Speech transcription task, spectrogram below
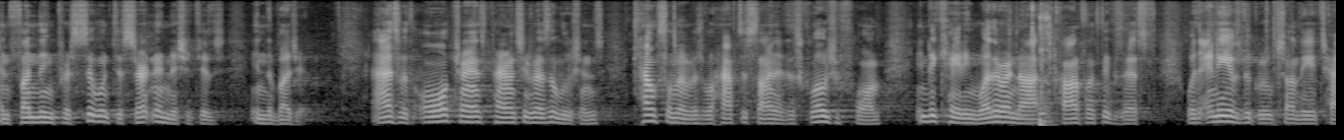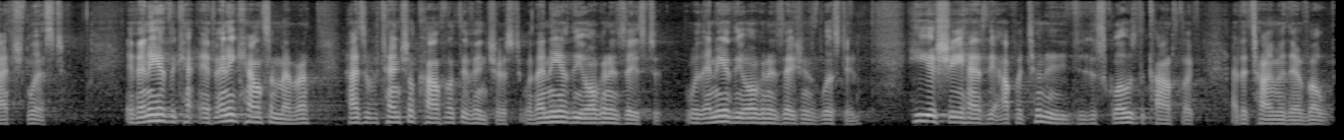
and funding pursuant to certain initiatives in the budget. As with all transparency resolutions, council members will have to sign a disclosure form indicating whether or not a conflict exists with any of the groups on the attached list. If any, of the, if any council member has a potential conflict of interest with any of the with any of the organizations listed, he or she has the opportunity to disclose the conflict at the time of their vote.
